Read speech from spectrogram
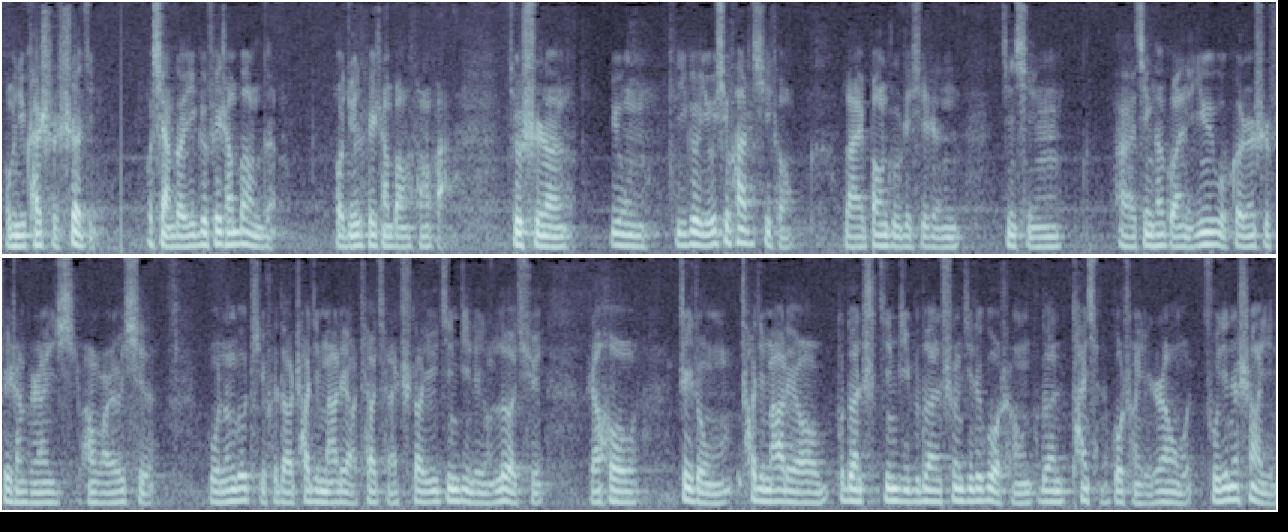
我们就开始设计。我想到一个非常棒的，我觉得非常棒的方法，就是呢用一个游戏化的系统来帮助这些人进行啊健康管理。因为我个人是非常非常喜欢玩游戏的，我能够体会到超级马里奥跳起来吃到一个金币这种乐趣，然后。这种超级马里奥不断吃金币、不断升级的过程、不断探险的过程，也让我逐渐的上瘾，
